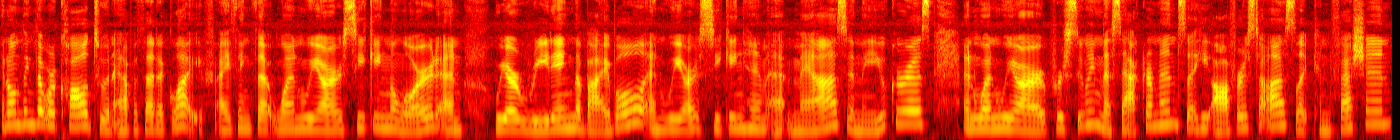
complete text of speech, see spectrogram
I don't think that we're called to an apathetic life. I think that when we are seeking the Lord and we are reading the Bible and we are seeking Him at Mass in the Eucharist, and when we are pursuing the sacraments that He offers to us, like confession,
